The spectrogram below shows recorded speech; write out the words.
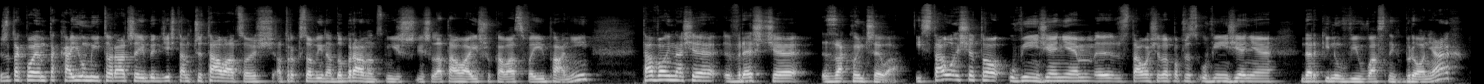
że tak powiem, ta Kayumi to raczej by gdzieś tam czytała coś Atroxowi na dobranoc, niż, niż latała i szukała swojej pani. Ta wojna się wreszcie zakończyła. I stało się to uwięzieniem, y, stało się to poprzez uwięzienie Darkinów w ich własnych broniach.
